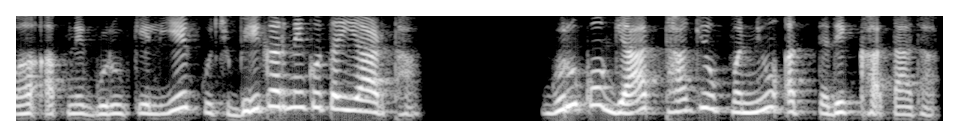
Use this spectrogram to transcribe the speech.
वह अपने गुरु के लिए कुछ भी करने को तैयार था। गुरु को ज्ञात था कि उपमन्यु अत्यधिक खाता था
